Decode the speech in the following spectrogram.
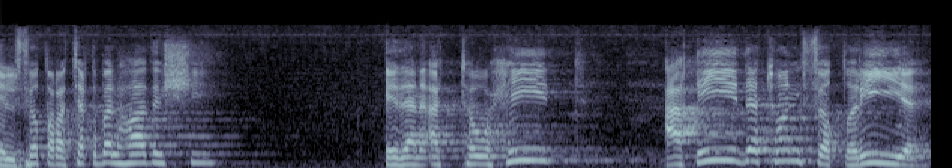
الفطرة تقبل هذا الشيء. إذا التوحيد عقيدة فطرية.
